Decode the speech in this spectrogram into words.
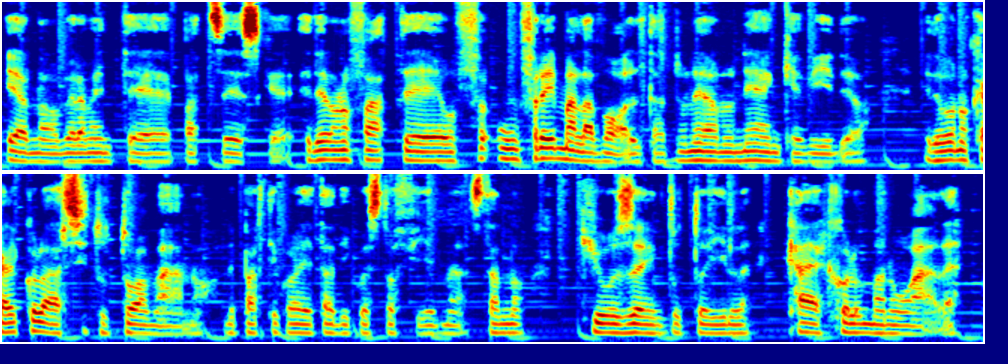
erano veramente pazzesche ed erano fatte un, frame alla volta, non erano neanche video e devono calcolarsi tutto a mano. Le particolarità di questo film stanno chiuse in tutto il calcolo manuale.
